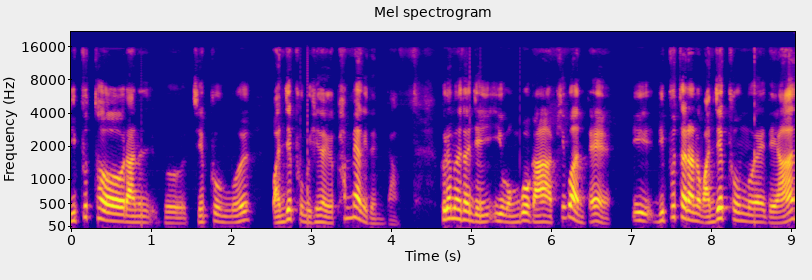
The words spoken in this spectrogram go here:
리프터라는 그 제품을 완제품을 시장에서 판매하게 됩니다. 그러면서 이제 이 원고가 피고한테 이 리프터라는 완제품에 대한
